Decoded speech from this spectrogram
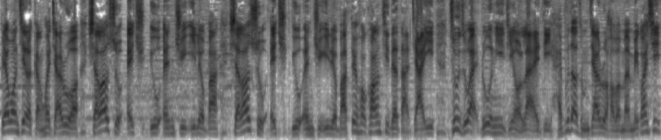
不要忘记了，赶快加入哦！小老鼠 H U N G 一六八，小老鼠 H U N G 一六八，对话框记得打加一。除此之外，如果你已经有赖 ID 还不知道怎么加入，好朋友们没关系，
